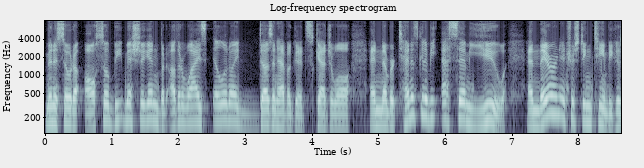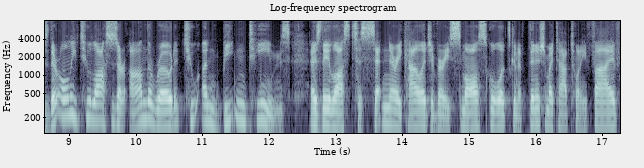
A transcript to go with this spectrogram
Minnesota also beat Michigan, but otherwise, Illinois doesn't have a good schedule. And number 10 is going to be SMU. And they're an interesting team because their only two losses are on the road to unbeaten teams, as they lost to Centenary College, a very small school. It's going to finish in my top 25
